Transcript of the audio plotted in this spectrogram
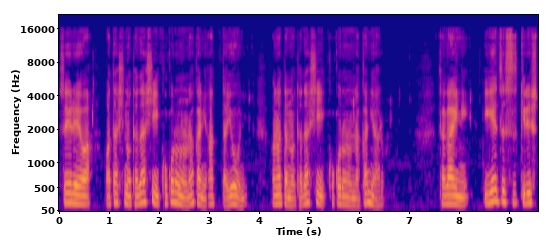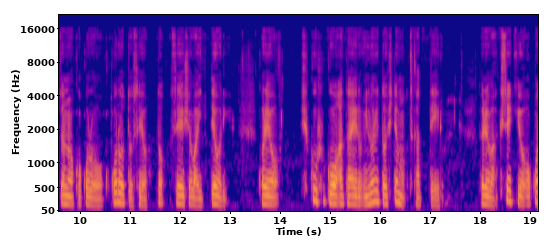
精霊は私の正しい心の中にあったように、あなたの正しい心の中にある。互いにイエズス・キリストの心を心とせよと聖書は言っており、これを祝福を与える祈りとしても使っている。それは奇跡を行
